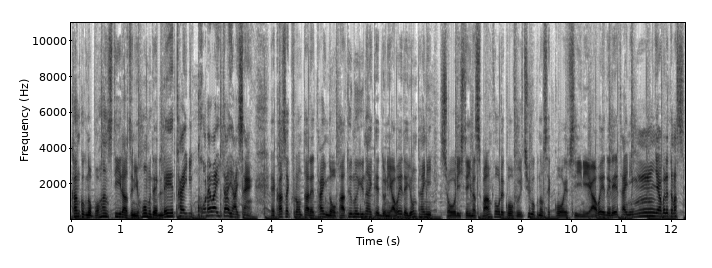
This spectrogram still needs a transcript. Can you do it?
韓国のポハンスティーラーズにホームで0対2これは痛い敗戦。川崎フロンターレタイのパトゥムユナイテッドにアウェーで4対2勝利しています。ヴァンフォーレ甲府中国の浙江 FC にアウェーで0対2うん敗れてます。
